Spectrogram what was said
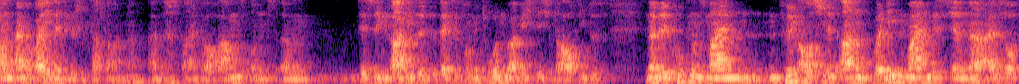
und einfach weil die in der Regel schon platt waren. Ne? Also das war einfach auch abends und ähm, deswegen gerade diese, diese, Wechsel von Methoden war wichtig oder auch dieses, ne, wir gucken uns mal einen, einen, Filmausschnitt an und überlegen mal ein bisschen. Ne? Also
